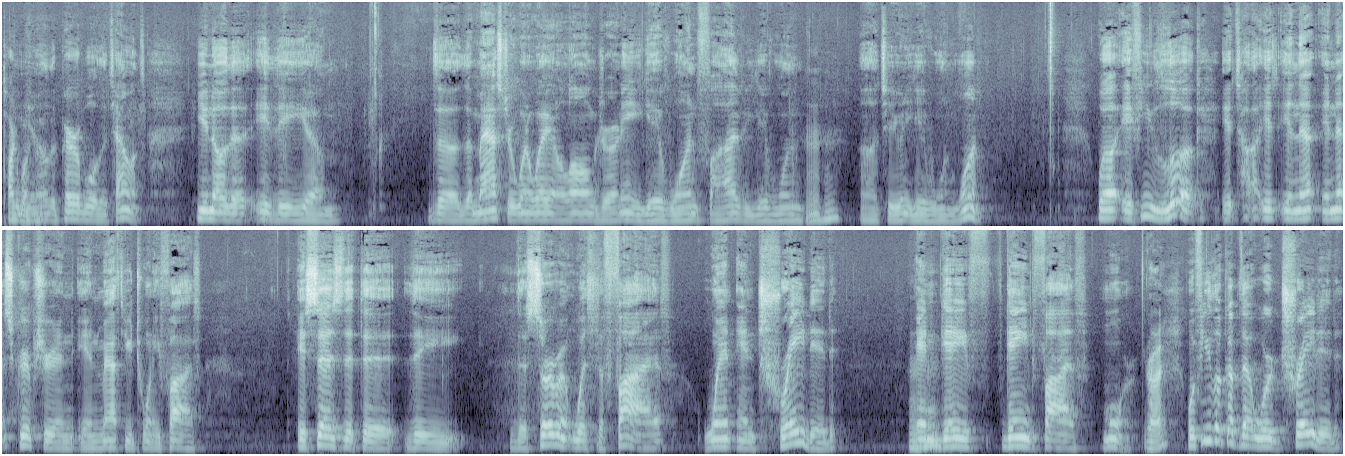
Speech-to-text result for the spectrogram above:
Talk about you know that. the parable of the talents you know the the um, the the master went away on a long journey he gave one five he gave one Mm-hmm. uh, two and he gave one one well if you look it, it in that in that scripture in, in matthew 25 it says that the the the servant with the five went and traded and gave gained five more Mm-hmm. Right. well, if you look up that word traded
